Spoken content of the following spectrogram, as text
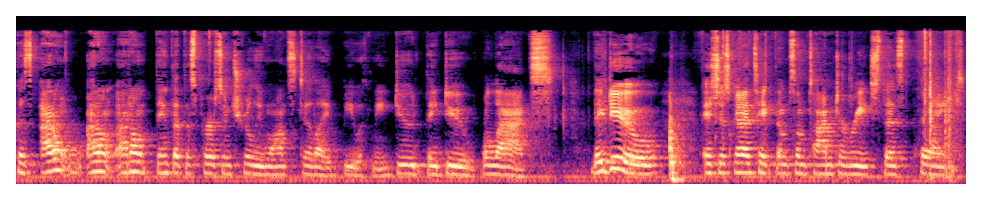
Cause I don't, I don't, I don't think that this person truly wants to like be with me. Dude, they do. Relax. They do. It's just going to take them some time to reach this point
